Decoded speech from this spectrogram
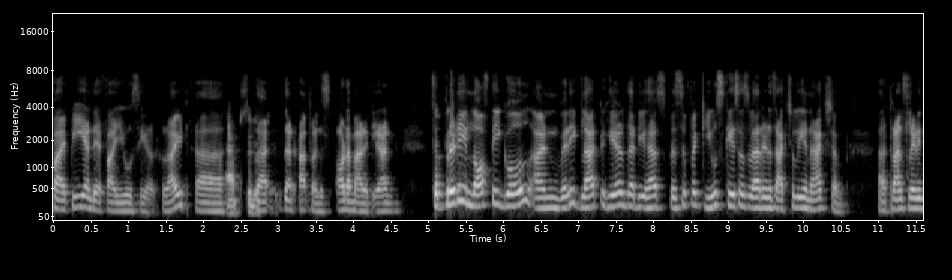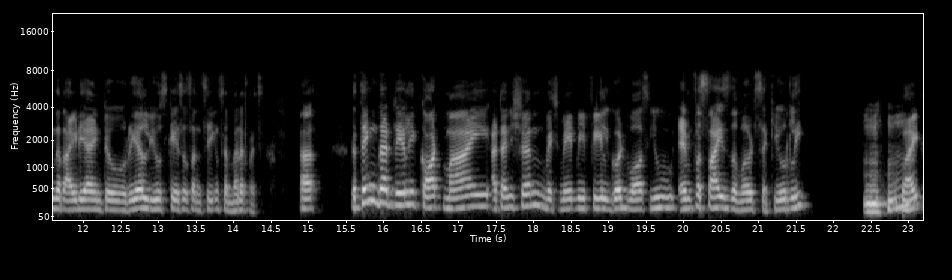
FIP and FIUs here, right? Uh, Absolutely. That, that happens automatically. And it's a pretty lofty goal. I'm very glad to hear that you have specific use cases where it is actually in action, uh, translating that idea into real use cases and seeing some benefits. Uh, the thing that really caught my attention, which made me feel good, was you emphasize the word securely. Mm-hmm. Right?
